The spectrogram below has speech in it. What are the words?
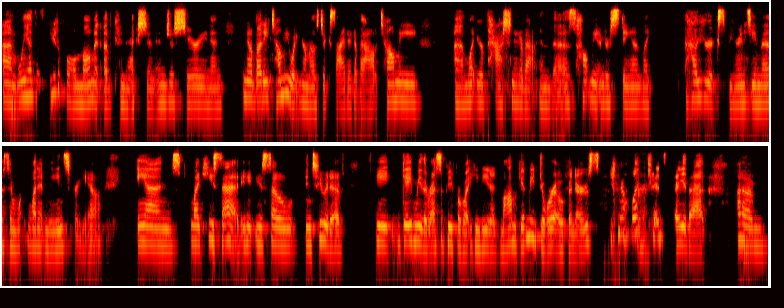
um, we had this beautiful moment of connection and just sharing. And, you know, buddy, tell me what you're most excited about. Tell me um, what you're passionate about in this. Help me understand, like, how you're experiencing this and what, what it means for you. And like he said, he, he's so intuitive. He gave me the recipe for what he needed. Mom, give me door openers. You know, like right. kids say that. Um,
